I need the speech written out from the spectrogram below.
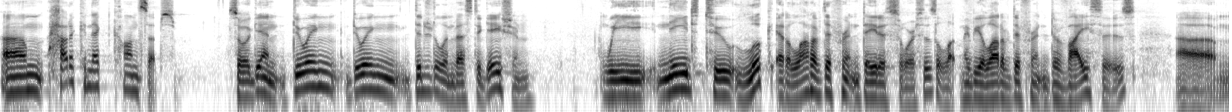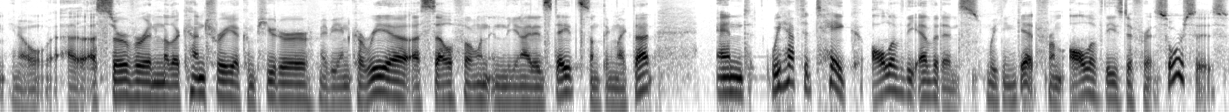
Um, how to connect concepts. So again, doing, doing digital investigation, we need to look at a lot of different data sources, a lot, maybe a lot of different devices, um, you know, a, a, server in another country, a computer maybe in Korea, a cell phone in the United States, something like that. And we have to take all of the evidence we can get from all of these different sources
